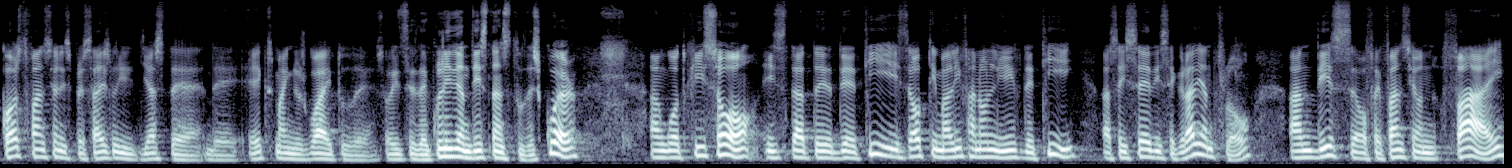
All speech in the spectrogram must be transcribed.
cost function is precisely just the, the x minus y to the, so it's the Euclidean distance to the square. And what he saw is that the, the t is optimal if and only if the t, as I said, is a gradient flow, and this of a function phi,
